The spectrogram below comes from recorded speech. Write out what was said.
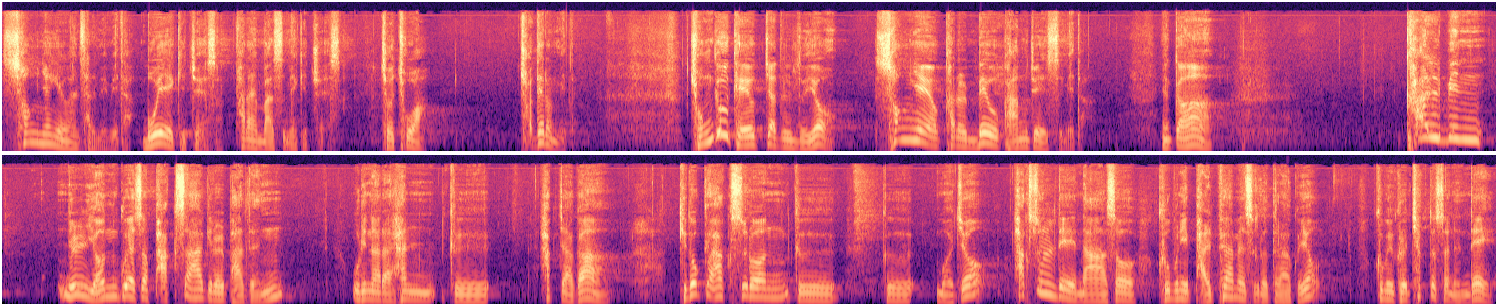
성령에 의한 삶입니다. 뭐에 기초해서? 하나님 말씀에 기초해서. 저 좋아. 저대로입니다. 종교 개혁자들도요. 성령의 역할을 매우 강조했습니다. 그러니까 칼빈을 연구해서 박사학위를 받은 우리나라 한 그 학자가 기독교 학술원 그, 그 뭐죠? 학술대에 나와서 그분이 발표하면서 그러더라고요. 그분이 그런 책도 썼는데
